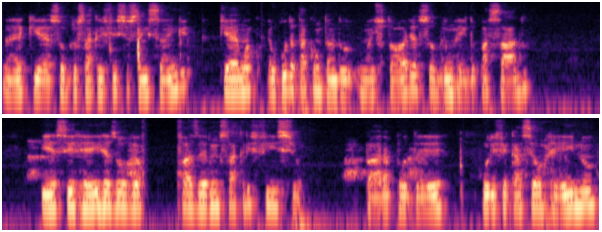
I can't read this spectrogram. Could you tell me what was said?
né, que é sobre o sacrifício sem sangue, que é uma é o Buda está contando uma história sobre um rei do passado e esse rei resolveu fazer um sacrifício para poder purificar seu reino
